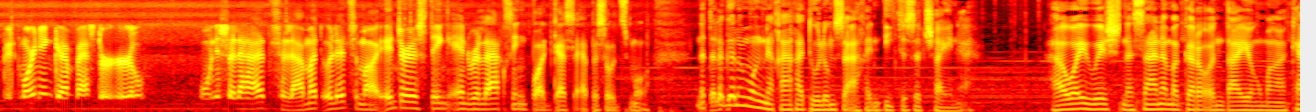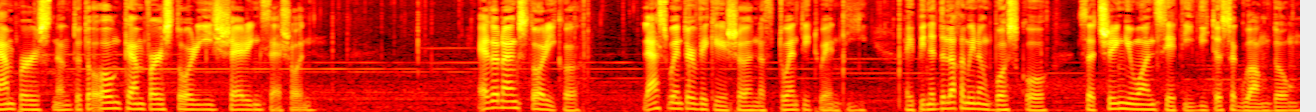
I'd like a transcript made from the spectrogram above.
Good morning, Campmaster Earl. Una sa lahat, salamat ulit sa mga interesting and relaxing podcast episodes mo na talaga namang nakakatulong sa akin dito sa China. How I wish na sana magkaroon tayong mga campers ng totoong campfire story sharing session. Ito na ang story ko. Last winter vacation of 2020, ay pinadala kami ng boss ko sa Qingyuan City dito sa Guangdong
